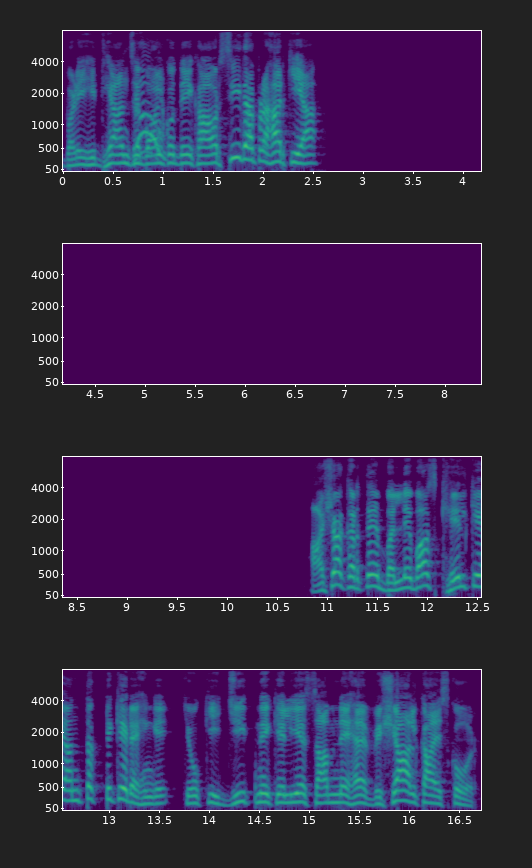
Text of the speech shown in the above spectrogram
बड़े ही ध्यान से बॉल को देखा और सीधा प्रहार किया। आशा करते हैं बल्लेबाज खेल के अंत तक टिके रहेंगे क्योंकि जीतने के लिए सामने है विशाल का स्कोर।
